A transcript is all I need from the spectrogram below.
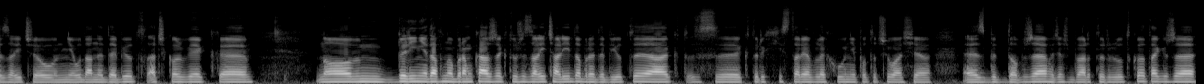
zaliczył nieudany debiut, aczkolwiek e, no, byli niedawno bramkarze, którzy zaliczali dobre debiuty, a z których historia w Lechu nie potoczyła się e, zbyt dobrze, chociażby Artur Rutko, także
